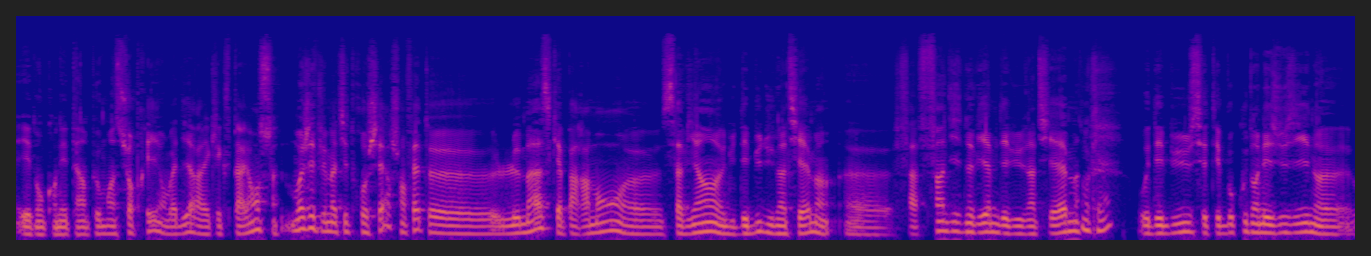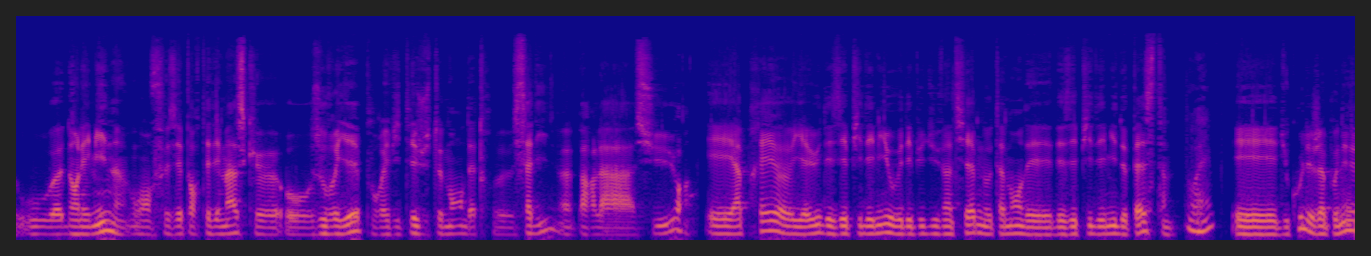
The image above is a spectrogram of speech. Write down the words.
Et donc on était un peu moins surpris on va dire avec l'expérience. Moi j'ai fait ma petite recherche. En fait euh, le masque apparemment euh, ça vient du début du 20e fin 19e début 20e au début, c'était beaucoup dans les usines euh, ou euh, dans les mines où on faisait porter des masques euh, aux ouvriers pour éviter justement d'être salis par la sueur. Et après, il y a eu des épidémies au début du 20e, notamment des, des épidémies de peste. Ouais. Et du coup, les Japonais,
